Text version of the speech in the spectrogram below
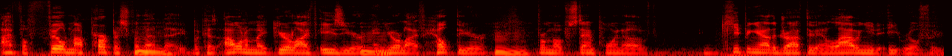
I've fulfilled my purpose for that mm. day because I want to make your life easier and mm. your life healthier mm-hmm. from a standpoint of keeping you out of the drive through and allowing you to eat real food.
